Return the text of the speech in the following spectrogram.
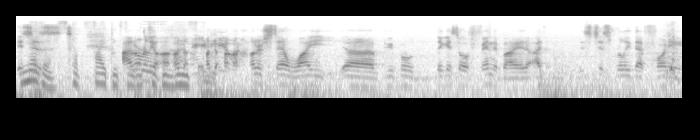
it's Never just stop fighting for I don't really un- un- un- un- understand why uh, people they get so offended by it. I, it's just really that funny.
